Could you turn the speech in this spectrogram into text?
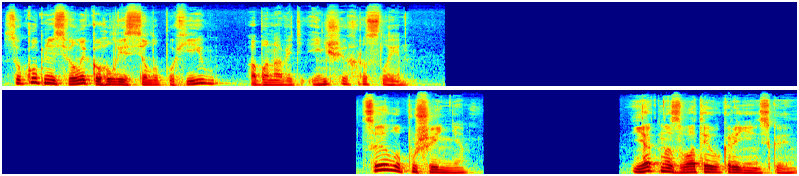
сукупність великого листя лопухів або навіть інших рослин. Це лопушиння. Як назвати українською?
